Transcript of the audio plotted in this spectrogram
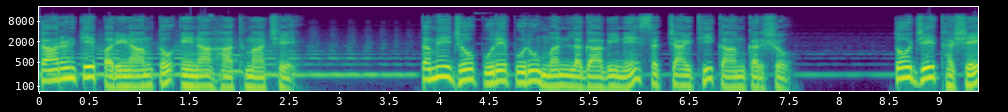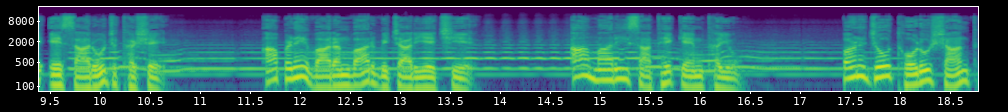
કારણ કે પરિણામ તો એના હાથમાં છે. તમે જો પૂરેપૂરું મન લગાવીને સચ્ચાઈથી કામ કરશો, તો જે થશે એ સારું જ થશે. આપણે વારંવાર વિચારીએ છીએ, આ મારી સાથે કેમ થયું? પણ જો થોડું શાંત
